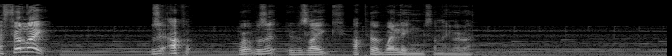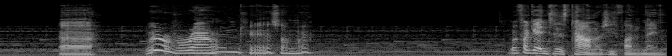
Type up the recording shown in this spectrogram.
I feel like... Was it up... What was it? It was like Upper Welling something or other. Uh, we're around here somewhere. What if I get into this town actually find a name?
